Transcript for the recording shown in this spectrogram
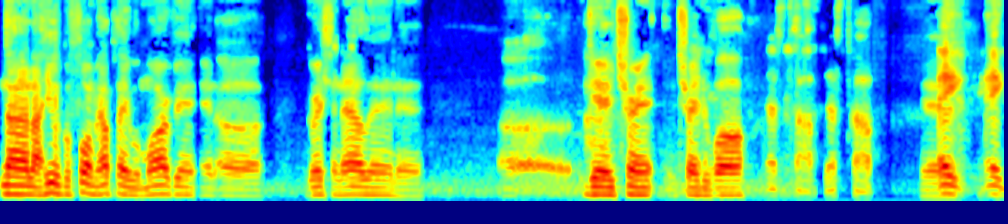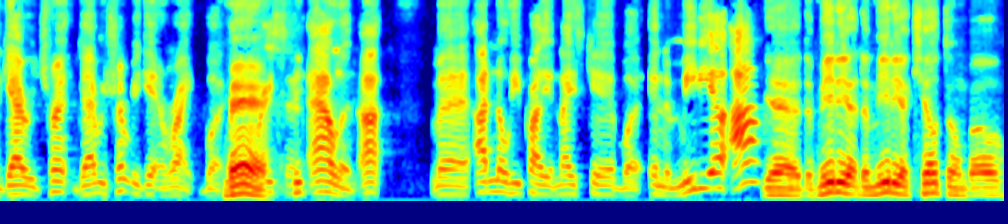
No, no, no. He was before me. I played with Marvin and uh, Grayson Allen and uh, Gary Trent and Trey Duval. That's tough. That's tough. Yeah. Hey, hey, Gary Trent. Gary Trent be getting right, but Man, Grayson he- Allen, I man, I know he probably a nice kid, but in the media, I yeah, the media, the media killed him, bro,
